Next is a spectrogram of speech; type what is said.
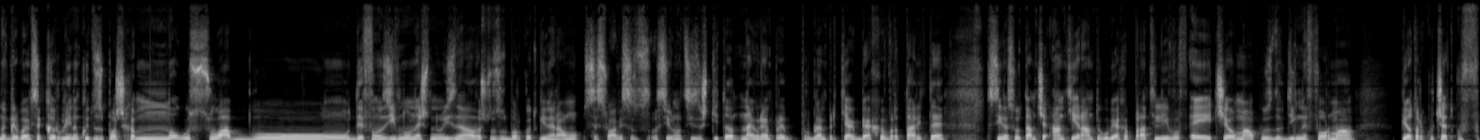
На се Каролина, които започнаха много слабо дефанзивно, нещо изненадващо за отбор, който генерално се слави с силната си защита. Най-голям проблем при тях бяха вратарите. Стигна се от там, че Анти Ранта го бяха пратили в AHL малко за да вдигне форма. Пьотър Кочетков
